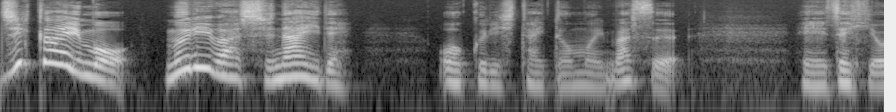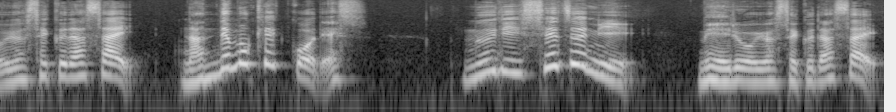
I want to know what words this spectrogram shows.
次回も無理はしないで。お送りしたいと思います。えー、ぜひお寄せください。何でも結構です。無理せずにメールを寄せください。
